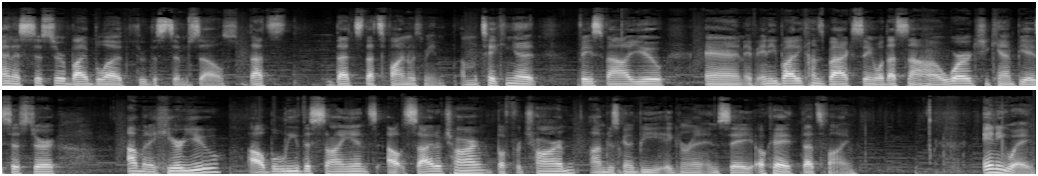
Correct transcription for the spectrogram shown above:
and a sister by blood through the stem cells. That's that's that's fine with me. I'm taking it face value. And if anybody comes back saying, "Well, that's not how it works. She can't be a sister," I'm gonna hear you. I'll believe the science outside of charm, but for charm, I'm just gonna be ignorant and say, "Okay, that's fine." Anyway,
